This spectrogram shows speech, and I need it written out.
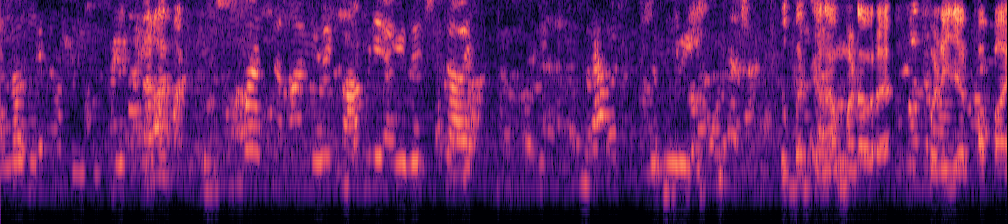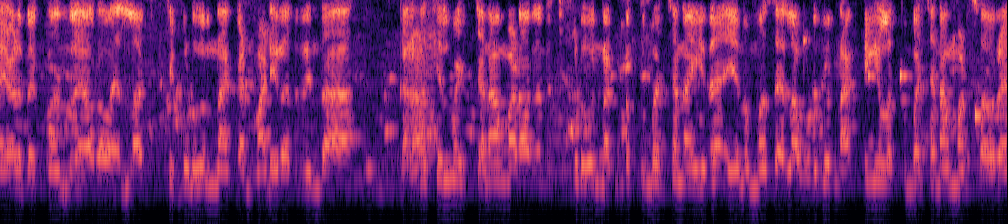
ಎಲ್ಲರೂ ನೋಡ್ಬೇಕು ತುಂಬಾ ಚೆನ್ನಾಗಿದೆ ಕಾಮಿಡಿ ಆಗಿದೆ ಇಷ್ಟ ಆಯ್ತು. ತುಂಬಾ ಚೆನ್ನಾಗ್ ಮಾಡವ್ರೆ. ಫಡಿಜರ್ ಪಾಪ ಹೇಳ್ಬೇಕು ಅಂದ್ರೆ ಅವರು ಎಲ್ಲಾ ಚಿಕ್ಕ ಚಿಕ್ಕ ಹುಡುಗರ್ನ ಹಾಕೊಂಡ್ ಮಾಡಿರೋದ್ರಿಂದ ಕನ್ನಡ ಸಿನಿಮಾ ಚೆನ್ನಾಗ್ ಮಾಡವ್ರೆ ಅಂದ್ರೆ ಚಿಕ್ಕ ಹುಡುಗರ್ನ ಹಾಕೊಂಡು ತುಂಬಾ ಚೆನ್ನಾಗಿದೆ. ಏನು ಮೋಸ ಎಲ್ಲ ಹುಡುಗರ್ನ ಆಕ್ಟಿಂಗ್ ಎಲ್ಲ ತುಂಬಾ ಚೆನ್ನಾಗ್ ಮಾಡ್ಸವ್ರೆ.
